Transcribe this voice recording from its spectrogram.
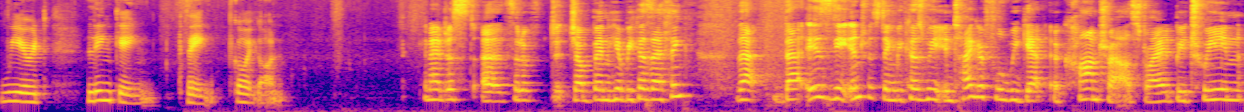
weird linking thing going on. Can I just uh, sort of j- jump in here because I think that that is the interesting because we in Tiger Flu we get a contrast right between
